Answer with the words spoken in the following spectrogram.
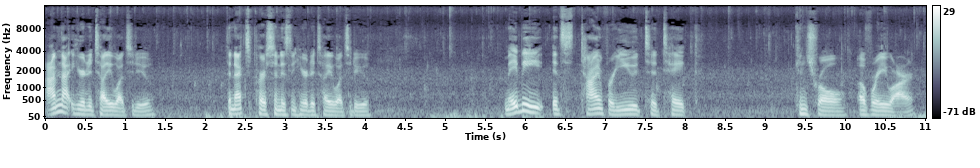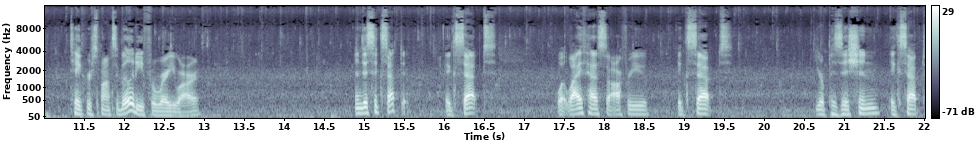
I'm not here to tell you what to do. The next person isn't here to tell you what to do. Maybe it's time for you to take control of where you are, take responsibility for where you are, and just accept it. Accept what life has to offer you, accept your position, accept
